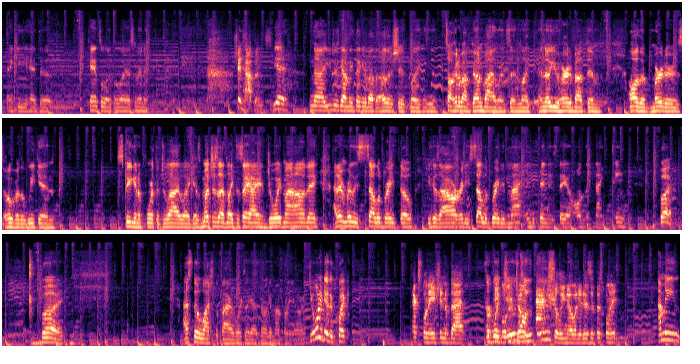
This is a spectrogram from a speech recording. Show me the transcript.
Anki had to cancel at the last minute. Shit happens. Yeah. Nah, you just got me thinking about the other shit, like talking about gun violence, and like I know you heard about them, all the murders over the weekend. Speaking of Fourth of July, like as much as I'd like to say I enjoyed my holiday, I didn't really celebrate though because I already celebrated my Independence Day on the 19th. But, but I still watched the fireworks and got drunk in my front yard. Do you want to give a quick explanation of that for Of people who don't is? actually know what it is at this point? I mean,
